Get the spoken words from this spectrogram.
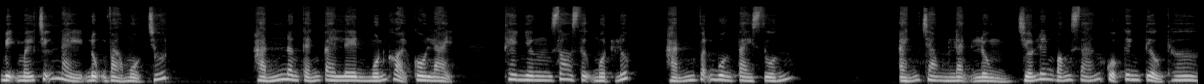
bị mấy chữ này đụng vào một chút. Hắn nâng cánh tay lên muốn gọi cô lại, thế nhưng do dự một lúc, hắn vẫn buông tay xuống. Ánh trong lạnh lùng chiếu lên bóng dáng của kinh tiểu thư,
